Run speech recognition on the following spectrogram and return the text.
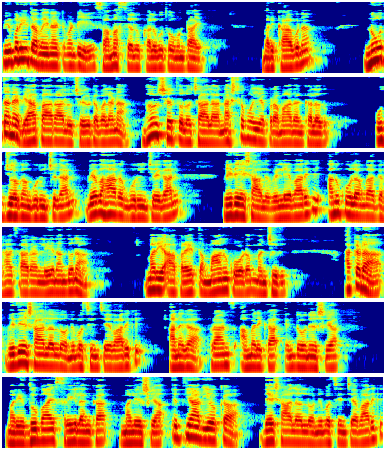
విపరీతమైనటువంటి సమస్యలు కలుగుతూ ఉంటాయి. మరి కావున నూతన వ్యాపారాలు చేయుట వలన భవిష్యత్తులో చాలా నష్టపోయే ప్రమాదం కలదు. ఉద్యోగం గురించి కానీ వ్యవహారం గురించే కానీ విదేశాలు వెళ్ళేవారికి అనుకూలంగా గ్రహచారం లేనందున మరి ఆ ప్రయత్నం మానుకోవడం మంచిది. అక్కడ విదేశాలలో నివసించే వారికి అనగా ఫ్రాన్స్ అమెరికా ఇండోనేషియా మరియు దుబాయ్ శ్రీలంక మలేషియా ఇత్యాది యొక్క దేశాలలో నివసించే వారికి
